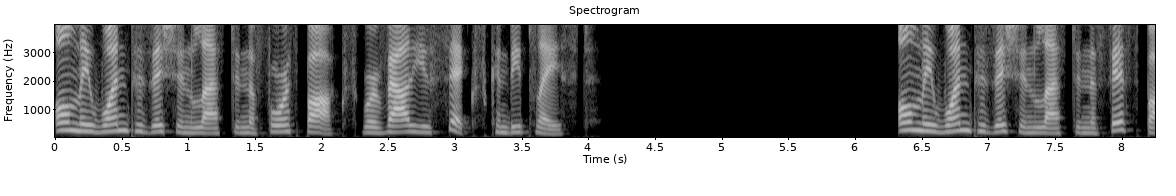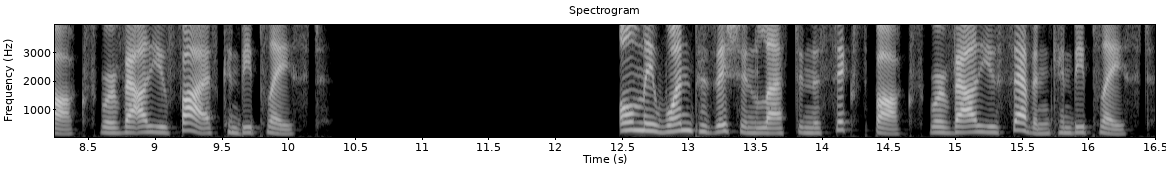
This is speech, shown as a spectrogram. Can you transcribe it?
Only one position left in the fourth box where value 6 can be placed. Only one position left in the fifth box where value 5 can be placed. Only one position left in the sixth box where value 7 can be placed.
